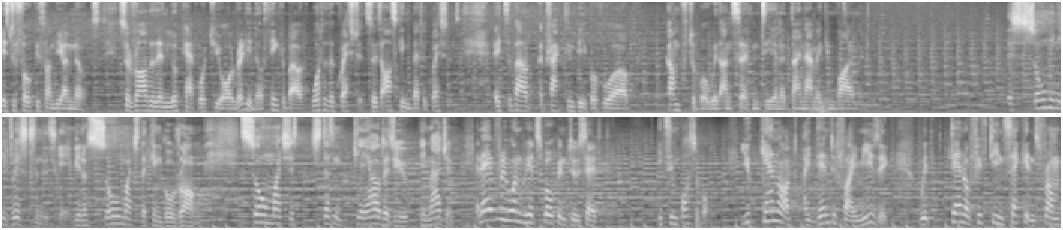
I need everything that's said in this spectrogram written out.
is to focus on the unknowns. So rather than look at what you already know, think about what are the questions. So it's asking better questions. It's about attracting people who are comfortable with uncertainty in a dynamic environment. There's so many risks in this game, you know, so much that can go wrong. So much just, just doesn't play out as you imagine. And everyone we had spoken to said, it's impossible. You cannot identify music with 10 or 15 seconds from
